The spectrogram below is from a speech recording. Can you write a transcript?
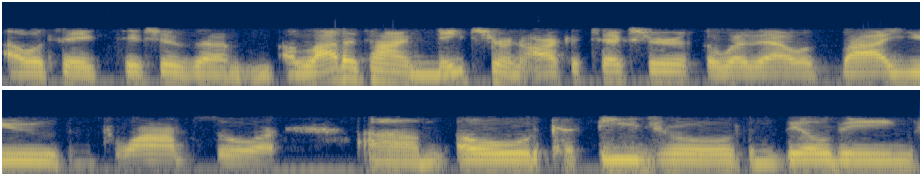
I would take pictures. Um, a lot of time, nature and architecture. So whether that was bayous and swamps or um, old cathedrals and buildings.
